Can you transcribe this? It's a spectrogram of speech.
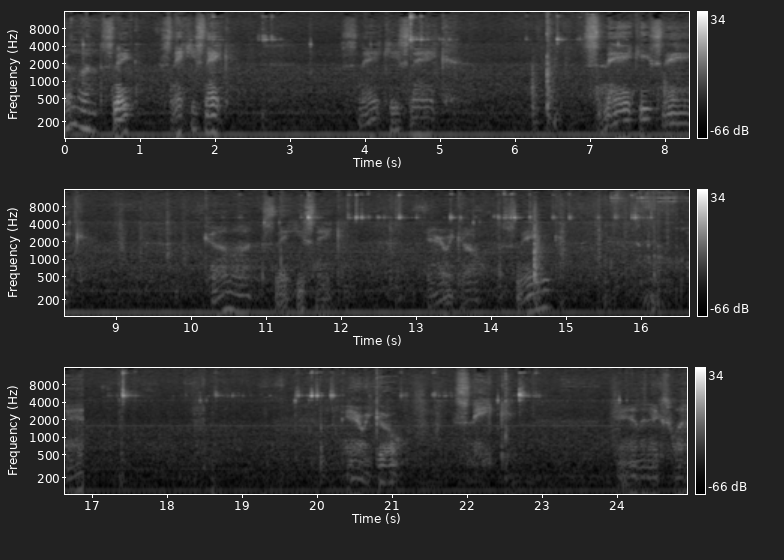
Come on, snake. Snaky snake. Snaky snake. Snaky snake. Come on, snaky snake. There we go. Snake. There we go. Snake. And the next one.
